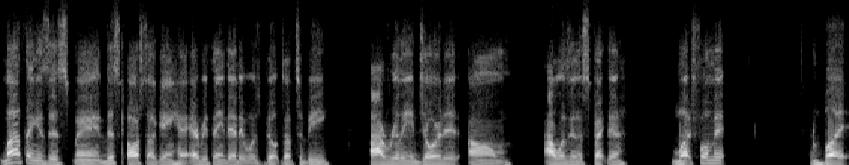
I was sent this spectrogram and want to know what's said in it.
my thing is this, man. This All Star game had everything that it was built up to be. I really enjoyed it. Um, I wasn't expecting much from it, but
